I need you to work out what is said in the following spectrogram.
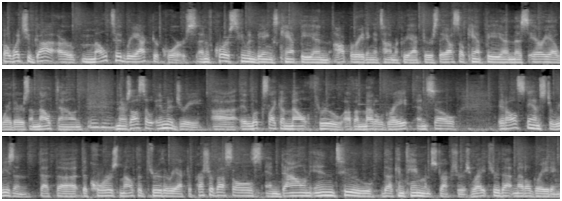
But what you've got are melted reactor cores. And of course, human beings can't be in operating atomic reactors. They also can't be in this area where there's a meltdown. Mm -hmm. And there's also imagery. Uh, it looks like a melt through of a metal grate. And so it all stands to reason that the, the cores melted through the reactor pressure vessels and down into the containment structures, right through that metal grating.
